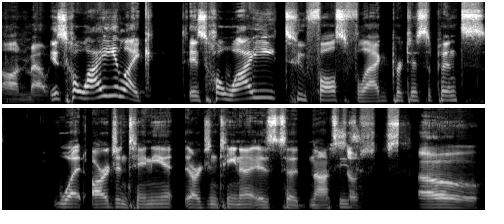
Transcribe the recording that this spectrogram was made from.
on Maui. Is Hawaii like? Is Hawaii to false flag participants what Argentina Argentina is to Nazis? so, oh,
